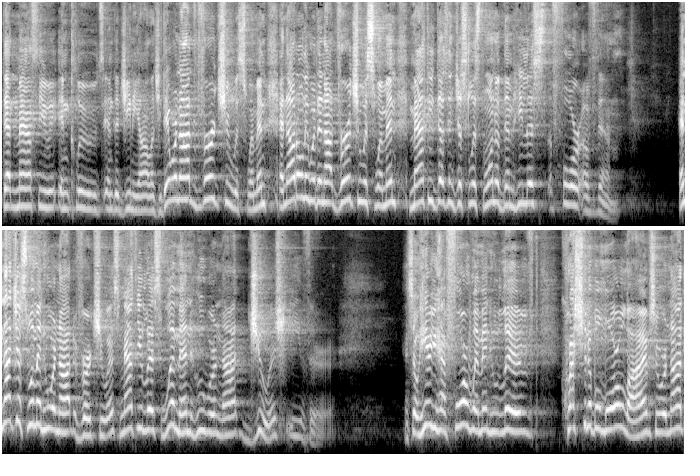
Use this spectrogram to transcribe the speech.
that Matthew includes in the genealogy. They were not virtuous women. And not only were they not virtuous women, Matthew doesn't just list one of them, he lists four of them. And not just women who were not virtuous, Matthew lists women who were not Jewish either. And so here you have four women who lived questionable moral lives who were not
